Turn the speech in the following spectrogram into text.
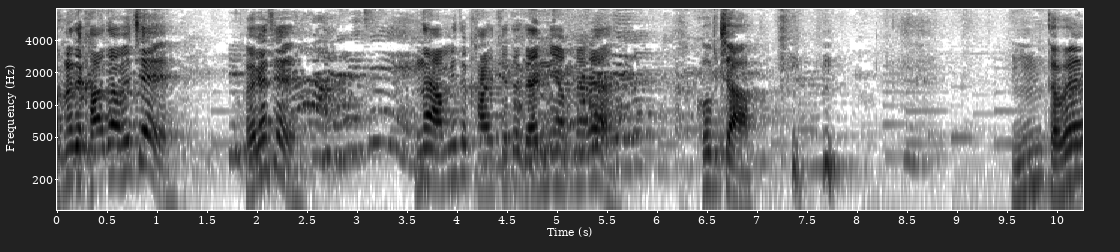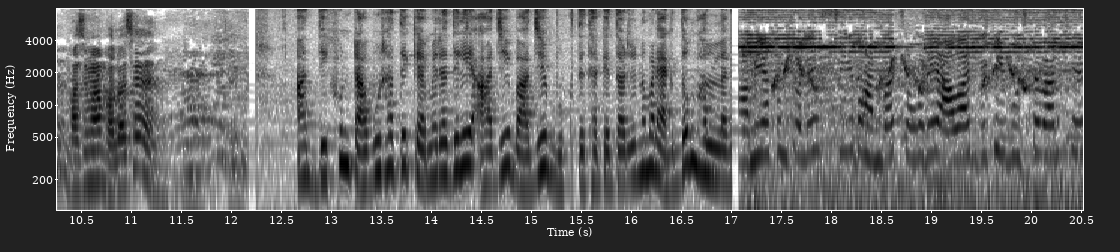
আপনাদের খাওয়া দাওয়া হয়েছে? হয়ে গেছে? না আমি তো খেতে দেননি আপনারা। খুব চাপ। হুম তবে মাসিমা ভালো আছেন? আর দেখুন টাবুর হাতে ক্যামেরা দিলে আজে বাজে বুকতে থাকে তার জন্য আমার একদম ভালো লাগে না। আমি এখন চলে এসেছি ধানবাদ শহরে আওয়াজ দেখেই বুঝতে পারছেন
